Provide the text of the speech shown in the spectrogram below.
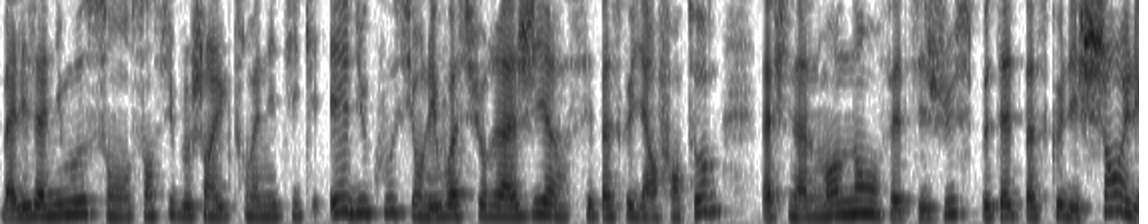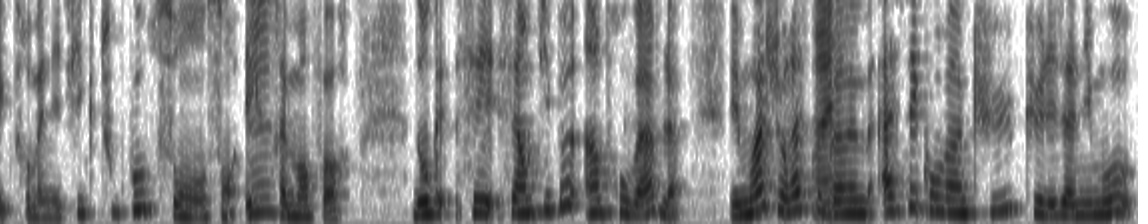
bah, les animaux sont sensibles aux champs électromagnétiques et du coup, si on les voit surréagir, c'est parce qu'il y a un fantôme. Bah, finalement, non, en fait, c'est juste peut-être parce que les champs électromagnétiques tout court sont, sont extrêmement forts. Donc, c'est c'est un petit peu improuvable. Mais moi, je reste Ouais. quand même assez convaincue que les animaux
